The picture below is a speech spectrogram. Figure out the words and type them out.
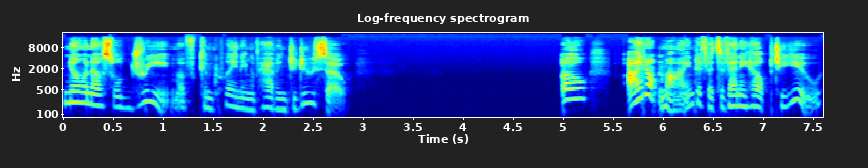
no one else will dream of complaining of having to do so. Oh, I don't mind if it's of any help to you,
